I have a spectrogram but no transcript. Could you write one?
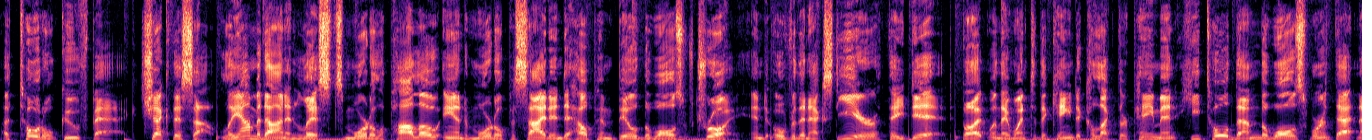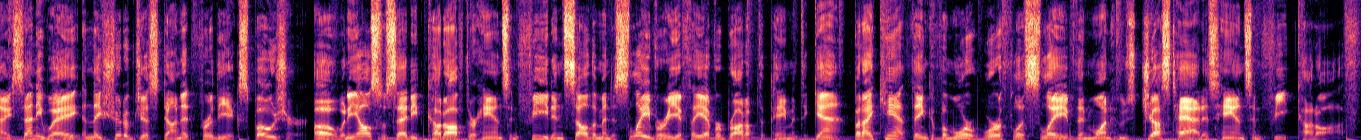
a total goofbag. Check this out. Laomedon enlists mortal Apollo and mortal Poseidon to help him build the walls of Troy, and over the next year, they did. But when they went to the king to collect their payment, he told them the walls weren't that nice anyway, and they should have just done it for the exposure. Oh, and he also said he'd cut off their hands and feet and sell them into slavery if they ever brought up the payment again. But I can't think of a more worthless slave than one who's just had his hands and feet cut off.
